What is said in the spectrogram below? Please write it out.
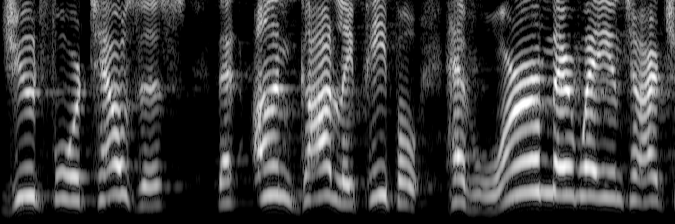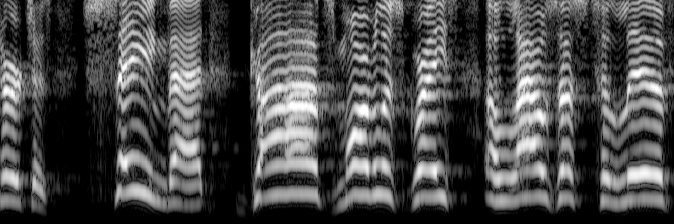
Jude 4 tells us that ungodly people have wormed their way into our churches saying that God's marvelous grace allows us to live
